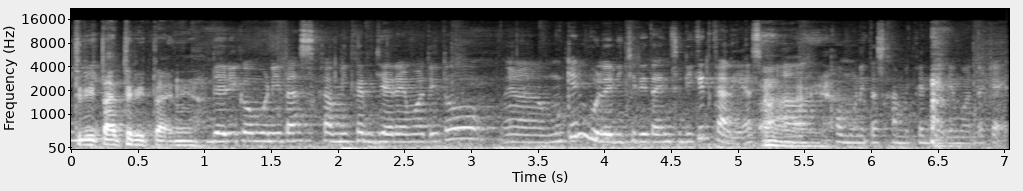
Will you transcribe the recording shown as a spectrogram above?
cerita-ceritanya. Dari komunitas kami kerja remote itu eh, mungkin boleh diceritain sedikit kali ya soal Ah, iya. komunitas kami kerja remote kayak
